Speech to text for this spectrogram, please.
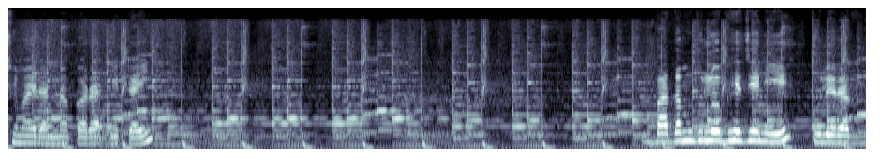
সেমাই রান্না করা এটাই। বাদামগুলো ভেজে নিয়ে তুলে রাখব।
